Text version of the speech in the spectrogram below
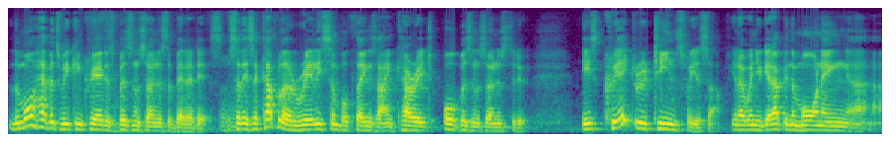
the more habits we can create as business owners, the better it is. Mm-hmm. So there's a couple of really simple things I encourage all business owners to do. Is create routines for yourself. You know, when you get up in the morning, uh,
